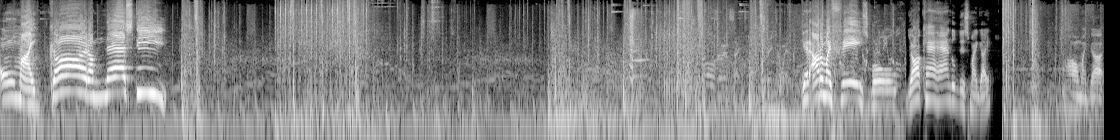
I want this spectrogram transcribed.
Oh my god, I'm nasty! Get out of my face, bro. Y'all can't handle this, my guy. Oh my god.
